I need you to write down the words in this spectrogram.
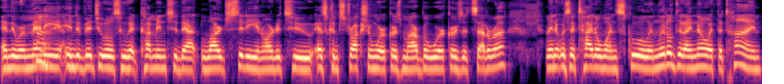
And there were many huh. individuals who had come into that large city in order to, as construction workers, marble workers, etc and it was a Title One school. And little did I know at the time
